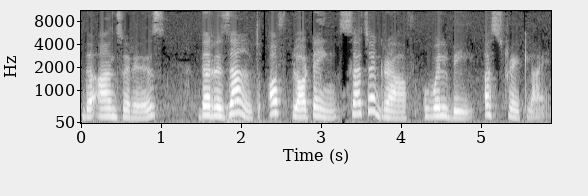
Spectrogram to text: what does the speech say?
The answer is the result of plotting such a graph will be a straight line.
